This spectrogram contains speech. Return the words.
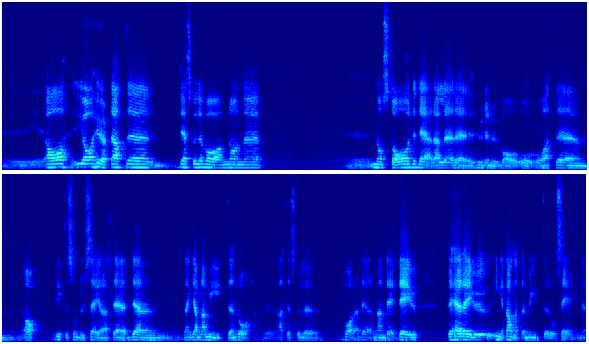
eh, ja, jag har hört att eh, det skulle vara någon, eh, någon stad där eller eh, hur det nu var och, och att, eh, ja, lite som du säger att det, det den gamla myten då, att det skulle vara där. Men det, det är ju, det här är ju inget annat än myter och sägner.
